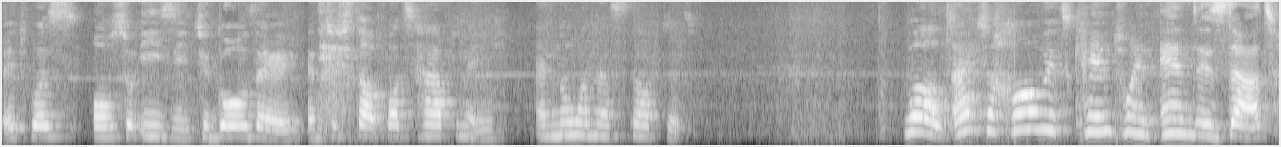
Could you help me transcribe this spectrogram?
It was also easy to go there and to stop what's happening, and no one has stopped it. Well, actually, how it came to an end is that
